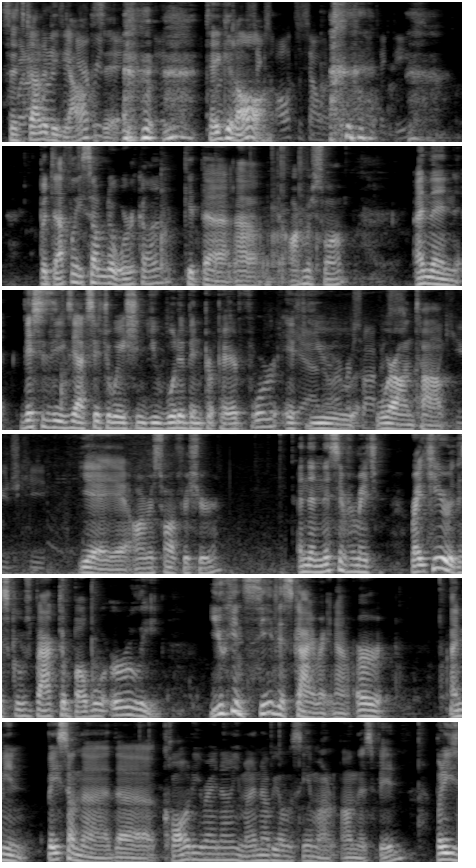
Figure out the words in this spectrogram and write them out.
So it's I gotta be the opposite. Take it all. Alta salary. I'll take these. but definitely something to work on. Get that uh, the armor swap, and then this is the exact situation you would have been prepared for if Yeah, you were on top. like. Yeah, yeah, armor swap for sure. And then this information right here, this goes back to bubble early. You can see this guy right now, or I mean, based on the the quality right now, you might not be able to see him on, on this vid, but he's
